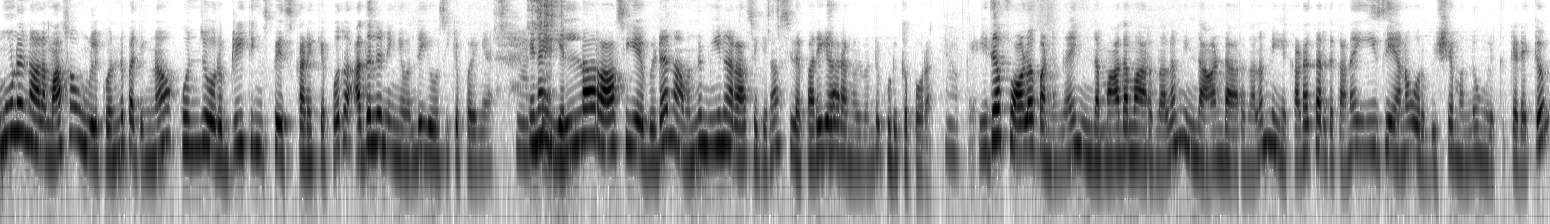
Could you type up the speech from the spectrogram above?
மூணு நாலு மாதம் உங்களுக்கு வந்து பார்த்திங்கன்னா கொஞ்சம் ஒரு ப்ரீத்திங் ஸ்பேஸ் கிடைக்க போது அதில் நீங்கள் வந்து யோசிக்க போகிறீங்க ஏன்னா எல்லா ராசியை விட நான் வந்து மீன ராசிக்கு தான் சில பரிகாரங்கள் வந்து கொடுக்க போகிறேன் இதை ஃபாலோ பண்ணுங்க. இந்த மாதமாக இருந்தாலும் இந்த ஆண்டாக இருந்தாலும் நீங்கள் கடக்கிறதுக்கான ஈஸியான ஒரு விஷயம் வந்து உங்களுக்கு கிடைக்கும்.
